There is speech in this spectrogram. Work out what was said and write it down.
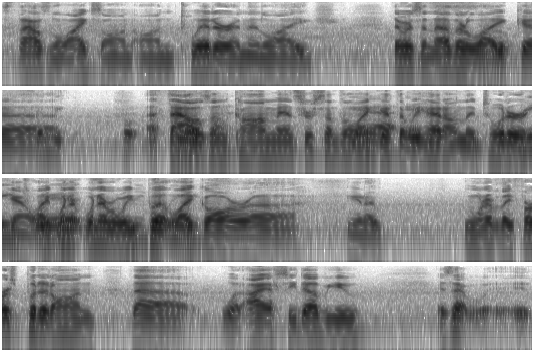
thousand likes on on Twitter, and then like there was another So, like uh, four- a thousand comments or something like that that we had on the Twitter account. Like when, whenever we put like our uh, you know whenever they first put it on the what IFCW is that it,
